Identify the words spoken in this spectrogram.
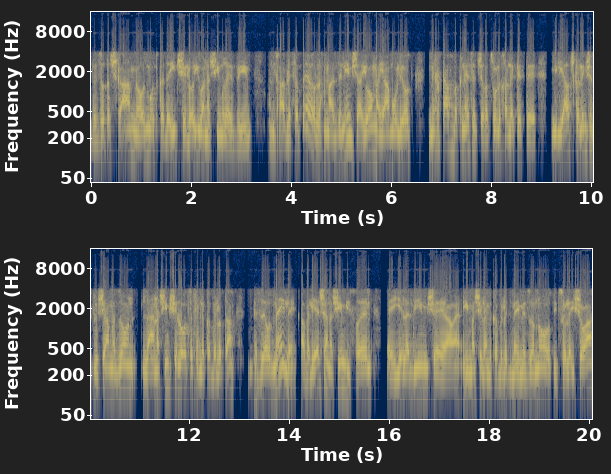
וזאת השקעה מאוד מאוד כדאית שלא יהיו אנשים רעבים. אני חייב לספר למאזינים שהיום היה אמור להיות מחטף בכנסת שרצו לחלק את uh, מיליארד שקלים של תלושי המזון לאנשים שלא צריכים לקבל אותם, וזה עוד מילא, אבל יש אנשים בישראל, uh, ילדים שהאימא שלהם מקבלת דמי מזונות, ניצולי שואה,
